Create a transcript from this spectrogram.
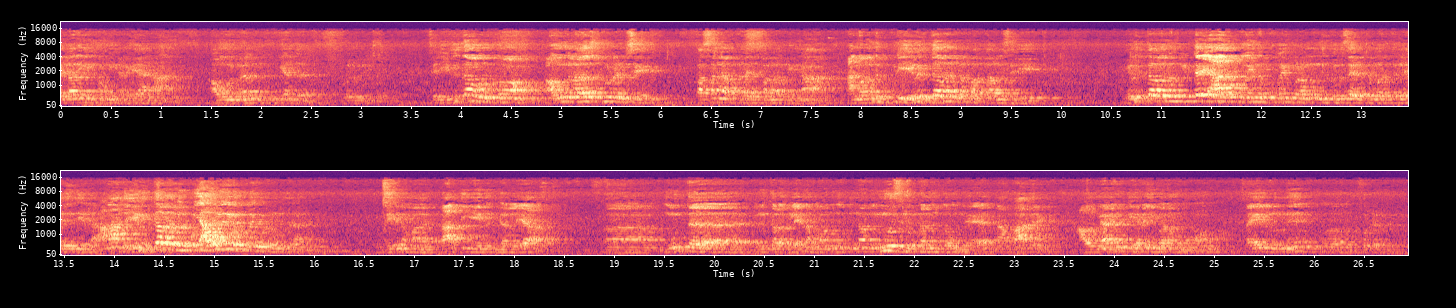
எல்லாரையும் கவனிக்கிறாங்க ஏன்னா அவங்க மேல இருக்கக்கூடிய அந்த உடல் வெளிச்சம் சரி இதுதான் இருக்கும் அவங்களால ஸ்டூடெண்ட்ஸு பசங்க அப்படிலாம் இருப்பாங்க அப்படின்னா அங்கே வந்து இப்படி எழுத்தாளர்களை பார்த்தாலும் சரி எழுத்தாளர்கிட்ட யாரும் போய் இந்த புகைப்படம் வந்து பெருசாக எடுத்த மாதிரி தெரியல இல்லை. ஆனால் அந்த எழுத்தாளர்கள் போய் அவங்களே புகைப்படம் எடுக்கிறாங்க. இப்படி நம்ம கார்த்திகேயன் இருக்கார் இல்லையா? மூத்த எழுத்தாளர்களே நம்ம வந்து முன்னாடி இன்னொரு சில உட்காந்துருக்கவங்க நான் பார்க்குறேன். அவர் மேலே இருந்து இறங்கி வரணும். சைடில் வந்து ஃபோட்டோ எடுக்கணும்.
